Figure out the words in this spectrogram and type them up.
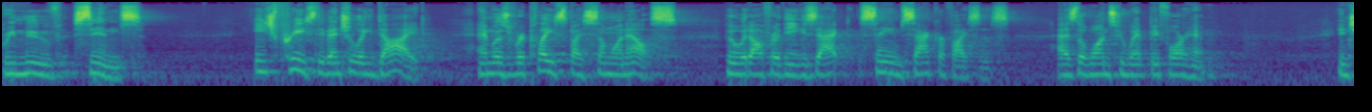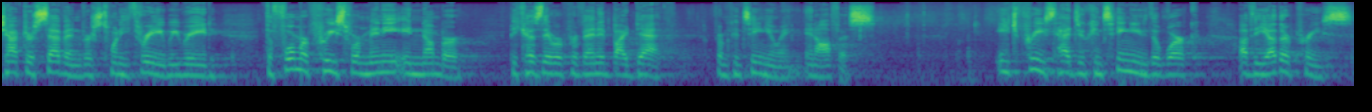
remove sins. Each priest eventually died and was replaced by someone else who would offer the exact same sacrifices as the ones who went before him. In chapter 7, verse 23, we read The former priests were many in number because they were prevented by death from continuing in office. Each priest had to continue the work of the other priests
